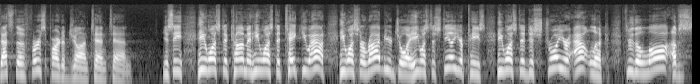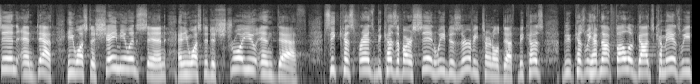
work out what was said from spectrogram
That's the first part of John 10 10. You see, he wants to come and he wants to take you out. He wants to rob your joy. He wants to steal your peace. He wants to destroy your outlook through the law of sin and death. He wants to shame you in sin and he wants to destroy you in death. See, because, friends, because of our sin, we deserve eternal death. Because, because we have not followed God's commands, we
